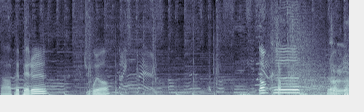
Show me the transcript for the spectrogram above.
자, 베페를 주고요. 덩크. 그,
